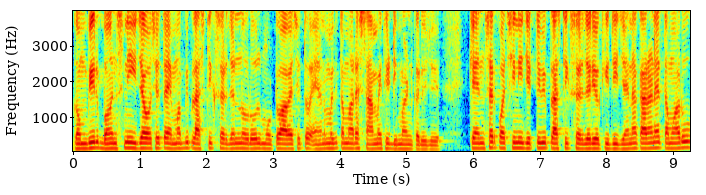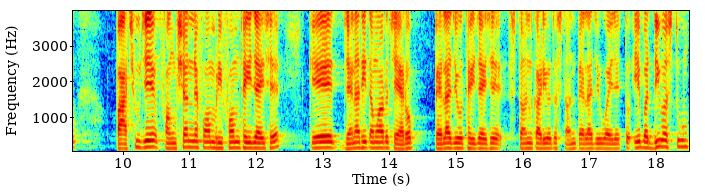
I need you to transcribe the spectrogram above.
ગંભીર બર્ન્સની ઈજાઓ છે, તો એમાં બી પ્લાસ્ટિક સર્જનનો રોલ મોટો આવે છે, તો એનામાં બી તમારે સામેથી ડિમાન્ડ કરવી જોઈએ. કેન્સર પછીની જેટલી બી પ્લાસ્ટિક સર્જરીઓ કીધી, જેના કારણે તમારું પાછું જે ફંક્શન ને ફોર્મ રિફોર્મ થઈ જાય છે, કે જેનાથી તમારો ચહેરો પહેલાં જેવો થઈ જાય છે, સ્તન કાઢ્યો તો સ્તન પહેલાં જેવું આવી જાય, તો એ બધી વસ્તુ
